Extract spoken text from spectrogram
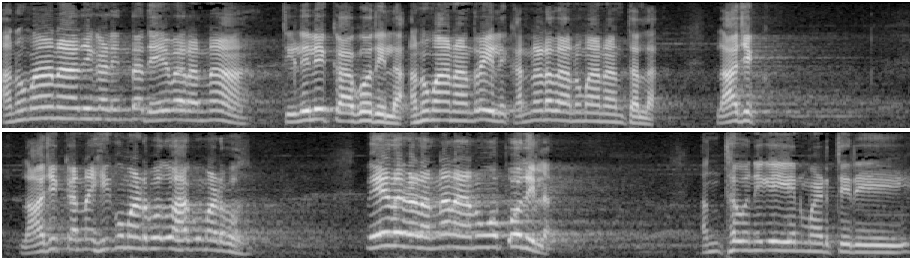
ಅನುಮಾನಾದಿಗಳಿಂದ ದೇವರನ್ನು ತಿಳಿಲಿಕ್ಕಾಗೋದಿಲ್ಲ. ಅನುಮಾನ ಅಂದರೆ ಇಲ್ಲಿ ಕನ್ನಡದ ಅನುಮಾನ ಅಂತಲ್ಲ. ಲಾಜಿಕ್ ಲಾಜಿಕ್ಕನ್ನು ಹೀಗೂ ಮಾಡ್ಬೋದು, ಹಾಗೂ ಮಾಡ್ಬೋದು. ವೇದಗಳನ್ನು ನಾನು ಒಪ್ಪೋದಿಲ್ಲ. ಅಂಥವನಿಗೆ ಏನು ಮಾಡ್ತೀರಿ?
